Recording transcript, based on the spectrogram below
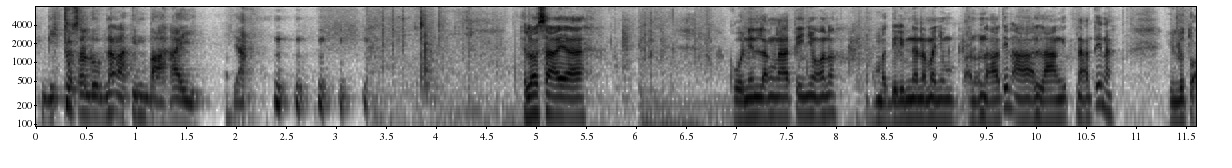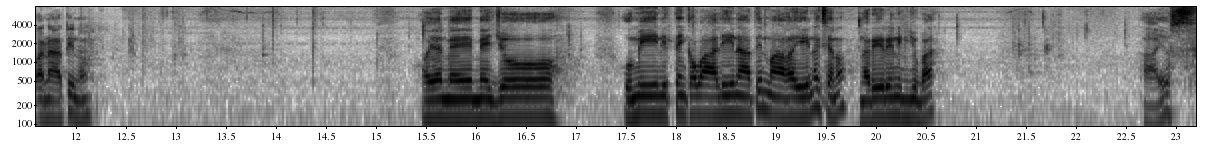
Dito sa loob ng ating bahay. Yan. Hello, Saya. Kunin lang natin yung ano. Madilim na naman yung ano natin, ah, langit natin ah. Yung lutuan natin, oh. O yan, may medyo umiinit na yung kawali natin mga kainags, ano? Naririnig nyo ba? Ayos.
